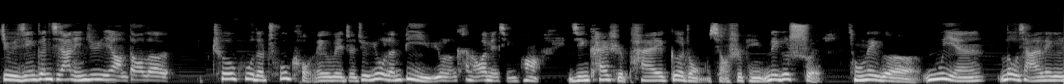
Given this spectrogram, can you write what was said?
就已经跟其他邻居一样，到了车库的出口那个位置，就又能避雨，又能看到外面情况，已经开始拍各种小视频。那个水从那个屋檐漏下来，那个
